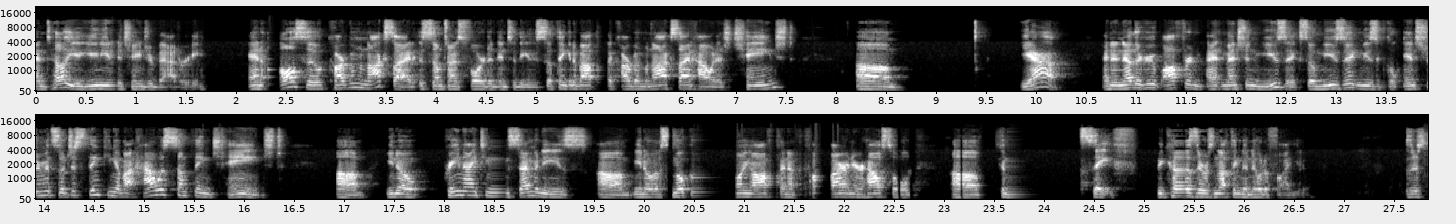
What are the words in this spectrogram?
and tell you you need to change your battery. And also carbon monoxide is sometimes forwarded into these. So thinking about the carbon monoxide, how it has changed. Um, yeah, and another group offered mentioned music. So music, musical instruments. So just thinking about how has something changed? Um, you know, pre 1970s, um, you know, if smoke going off and a fire in your household, um, safe because there was nothing to notify you. There's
